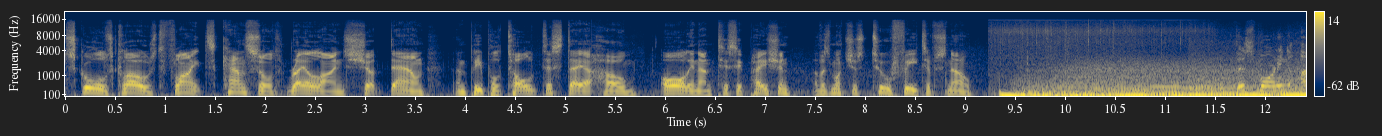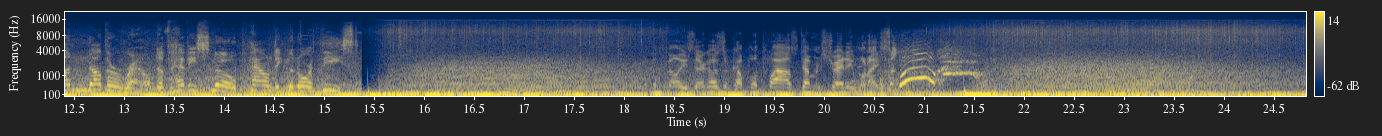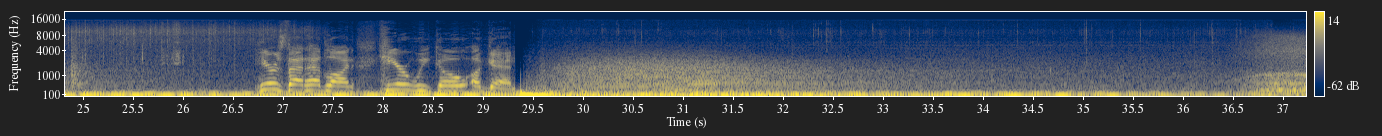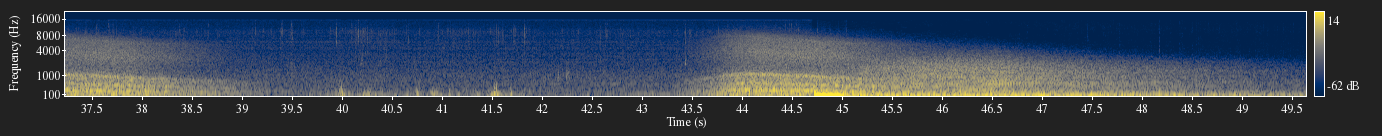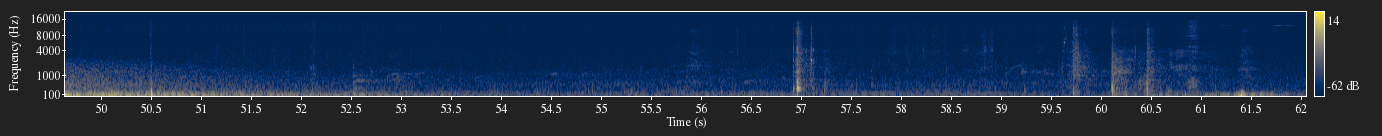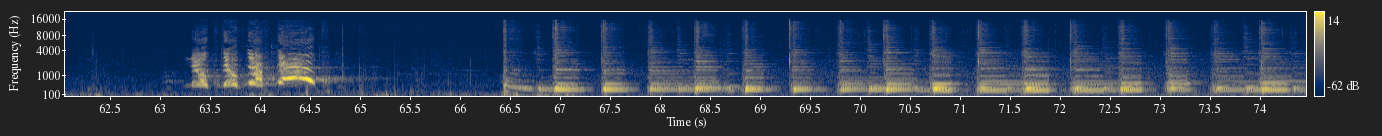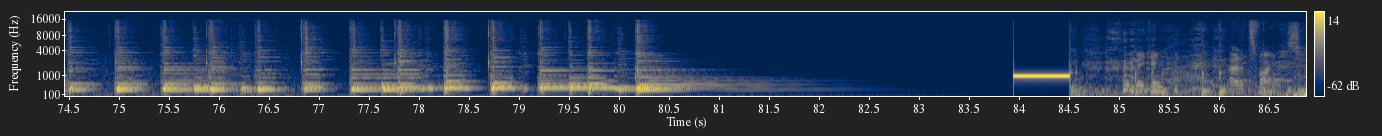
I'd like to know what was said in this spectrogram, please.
Schools closed, flights cancelled, rail lines shut down, and people told to stay at home, all in anticipation of as much as two feet of snow. This morning, another round of heavy snow pounding the northeast. the Phillies. There goes a couple of plows demonstrating what I said. Here's that headline. Here we go again. Making at its finest.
